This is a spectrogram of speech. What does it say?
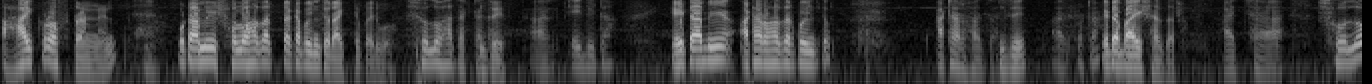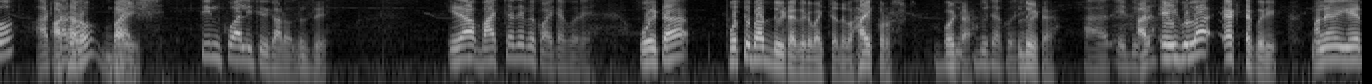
হাই ক্রসটা নেন হ্যাঁ। ওটা আমি ষোলো হাজার টাকা পর্যন্ত রাখতে পারব। ষোলো হাজার টাকা? জি। আর এই দুইটা? এটা আমি আঠারো হাজার পর্যন্ত। আঠারো হাজার? জি। আর ওটা? এটা বাইশ হাজার। আচ্ছা ষোলো আঠারো বাইশ। তিন কোয়ালিটির গাড়ল জি। এরা বাচ্চা দেবে কয়টা করে? ওইটা প্রতিবার দুইটা করে বাচ্চা দেবে হাই ক্রস ওইটা। দুইটা করে? দুইটা। আর আর এইগুলা একটা করি। মানে এর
